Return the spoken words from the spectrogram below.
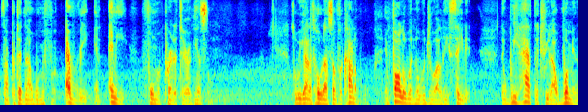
start protecting our women from every and any form of predator against them. So we got to hold ourselves accountable and follow what Noble Ali stated that we have to treat our women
